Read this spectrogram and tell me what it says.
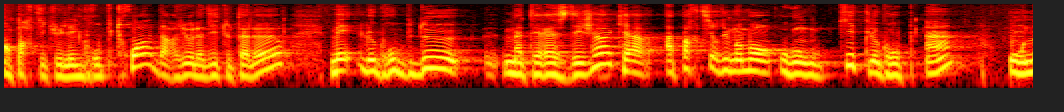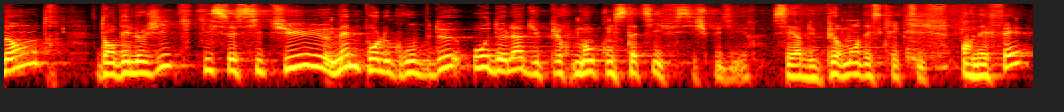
en particulier le groupe 3, Dario l'a dit tout à l'heure, mais le groupe 2 m'intéresse déjà car à partir du moment où on quitte le groupe 1, on entre dans des logiques qui se situent, même pour le groupe 2, au-delà du purement constatif, si je puis dire, c'est-à-dire du purement descriptif. En effet,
